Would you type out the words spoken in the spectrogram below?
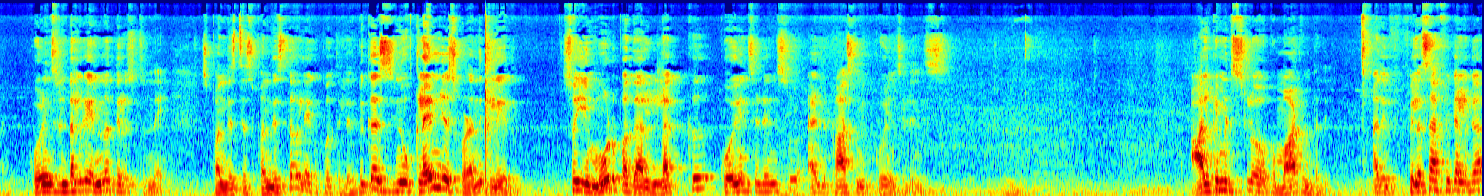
అని కోయిన్సిడెంటల్గా ఎన్నో తెలుస్తున్నాయి. స్పందిస్తే స్పందిస్తావు లేకపోతే లేదు. బికాజ్ నువ్వు క్లెయిమ్ చేసుకోవడానికి లేదు. సో ఈ మూడు పదాలు luck coincidence and cosmic coincidence ఆల్కెమిట్స్లో ఒక మాట ఉంటుంది. అది ఫిలసాఫికల్గా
